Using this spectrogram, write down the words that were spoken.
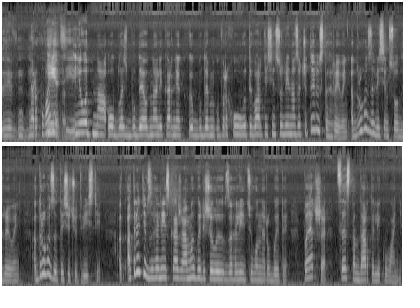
е, нарахування цієї. і одна область буде, одна лікарня буде враховувати вартість інсуліна за 400 гривень, а друга за 800 гривень, а друга за 1200. А, а третя взагалі скаже, а ми вирішили взагалі цього не робити. Перше це стандарти лікування.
